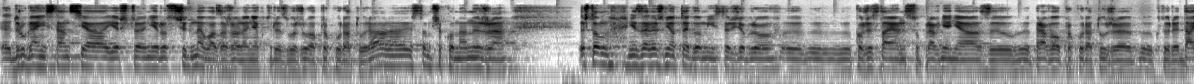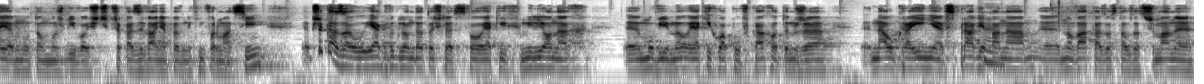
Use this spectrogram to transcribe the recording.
Yy, Druga instancja jeszcze nie rozstrzygnęła zażalenia, które złożyła prokuratura, ale jestem przekonany, że Zresztą niezależnie od tego minister Ziobro, korzystając z uprawnienia z prawa o prokuraturze, które daje mu tą możliwość przekazywania pewnych informacji, przekazał jak wygląda to śledztwo, o jakich milionach mówimy, o jakich łapówkach, o tym, że na Ukrainie w sprawie pana e, Nowaka został zatrzymany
